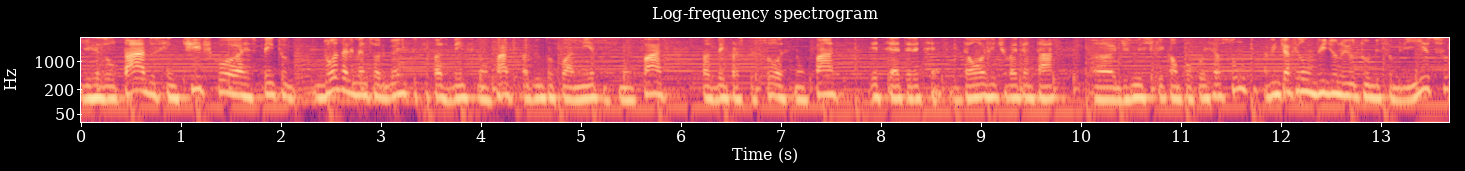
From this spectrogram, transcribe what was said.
de resultado científico a respeito dos alimentos orgânicos, se faz bem, se não faz, se faz bem para o planeta, se não faz, faz bem para as pessoas, se não faz, etc, etc. Então a gente vai tentar uh, desmistificar um pouco esse assunto. A gente já fez um vídeo no YouTube sobre isso.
